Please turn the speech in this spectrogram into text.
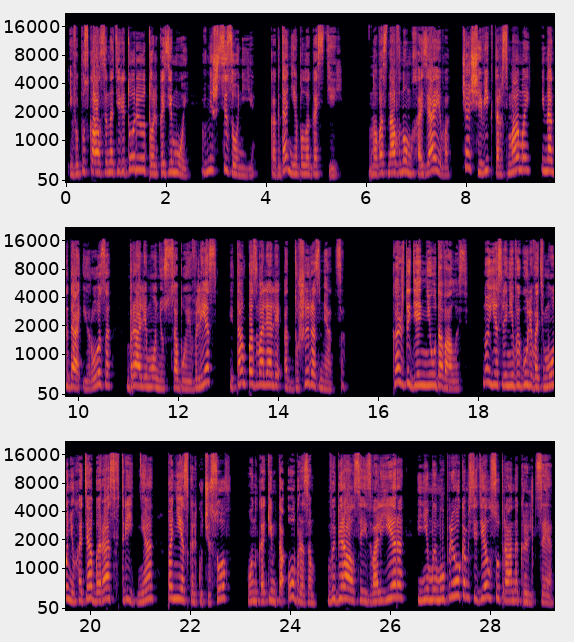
и выпускался на территорию только зимой, в межсезонье, когда не было гостей. Но в основном хозяева, чаще Виктор с мамой, иногда и Роза, брали Моню с собой в лес и там позволяли от души размяться. Каждый день не удавалось, но если не выгуливать Моню хотя бы раз в три дня по нескольку часов, он каким-то образом выбирался из вольера и немым упреком сидел с утра на крыльце.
